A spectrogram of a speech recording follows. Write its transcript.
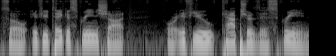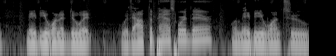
So if you take a screenshot or if you capture this screen, Maybe you want to do it without the password there, or maybe you want to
